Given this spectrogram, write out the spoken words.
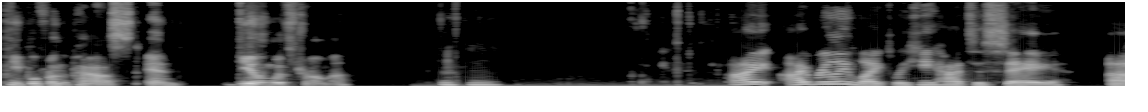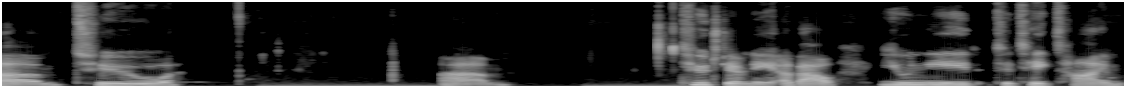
people from the past and dealing with trauma. I I really liked what he had to say um to um to Chimney about you need to take time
